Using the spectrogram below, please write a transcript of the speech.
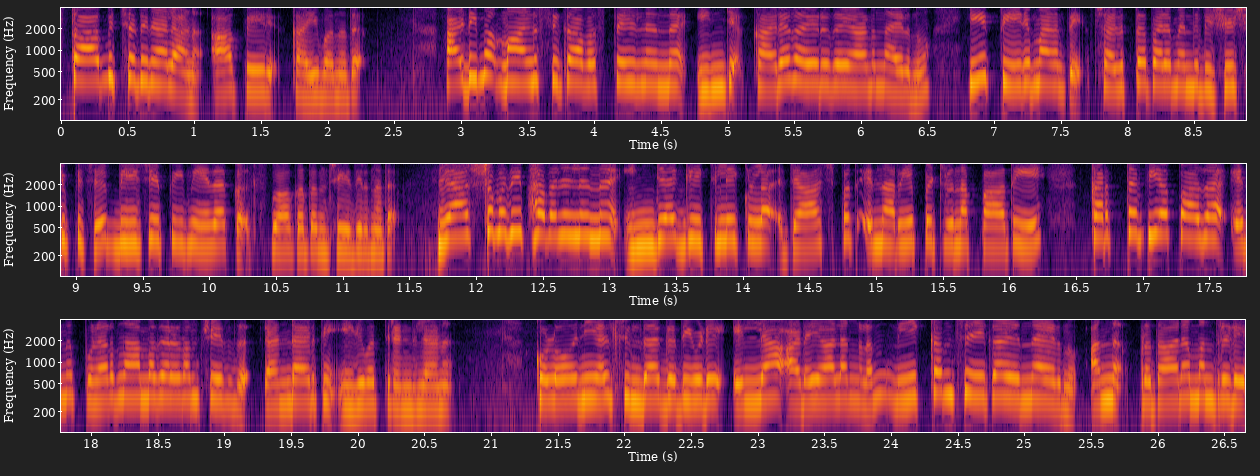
സ്ഥാപിച്ചതിനാലാണ് ആ പേര് കൈവന്നത്. അടിമ മാനസികാവസ്ഥയിൽ നിന്ന് ഇന്ത്യ കരകയറുകയാണെന്നായിരുന്നു ഈ തീരുമാനത്തെ ചരിത്രപരമെന്ന് വിശേഷിപ്പിച്ച് ബി ജെ പി നേതാക്കൾ സ്വാഗതം ചെയ്തിരുന്നത്. രാഷ്ട്രപതി ഭവനിൽ നിന്ന് ഇന്ത്യ ഗേറ്റിലേക്കുള്ള രാജ്പഥ് എന്നറിയപ്പെട്ടിരുന്ന പാതയെ കർത്തവ്യ പാത എന്ന് പുനർനാമകരണം ചെയ്തത് രണ്ടായിരത്തി ഇരുപത്തിരണ്ടിലാണ്. കൊളോണിയൽ ചിന്താഗതിയുടെ എല്ലാ അടയാളങ്ങളും നീക്കം ചെയ്യുക എന്നായിരുന്നു അന്ന് പ്രധാനമന്ത്രിയുടെ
